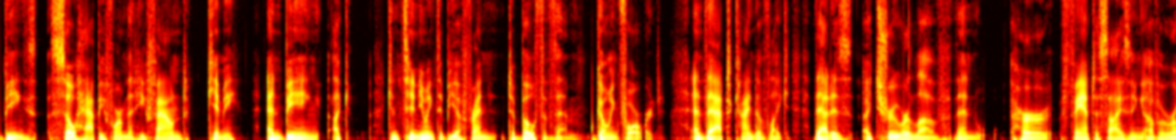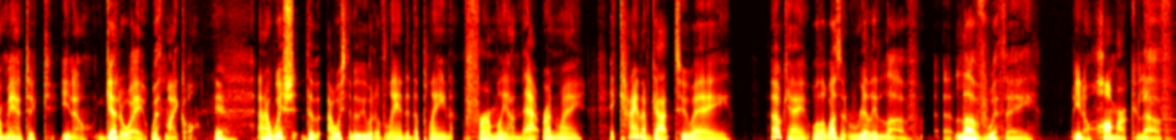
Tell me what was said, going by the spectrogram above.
being so happy for him that he found Kimmy and being like continuing to be a friend to both of them going forward. And that kind of like that is a truer love than her fantasizing of a romantic, you know, getaway with Michael. Yeah. And I wish the I wish the movie would have landed the plane firmly on that runway. It kind of got to a okay, well it wasn't really love. Uh, love with a you know, hallmark love.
